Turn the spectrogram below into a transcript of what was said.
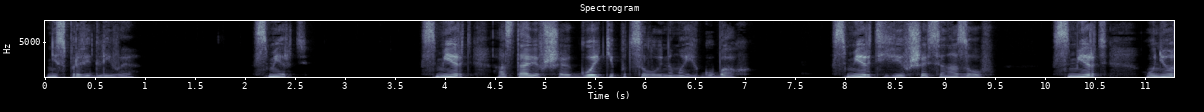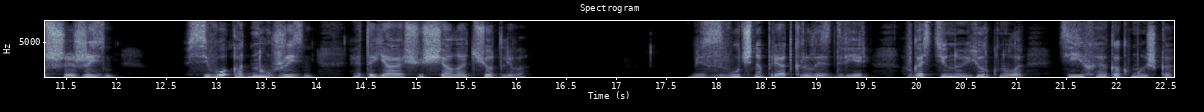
несправедливое. Смерть. Смерть, оставившая горький поцелуй на моих губах. Смерть, явившаяся на зов. Смерть, унесшая жизнь, всего одну жизнь. Это я ощущала отчетливо. Беззвучно приоткрылась дверь. В гостиную юркнула, тихая, как мышка,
